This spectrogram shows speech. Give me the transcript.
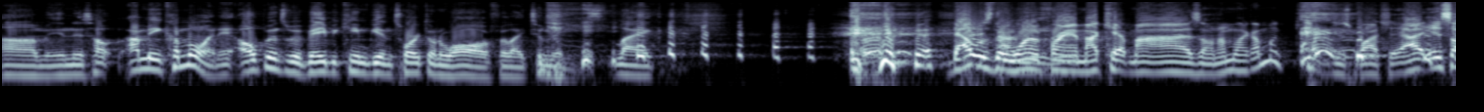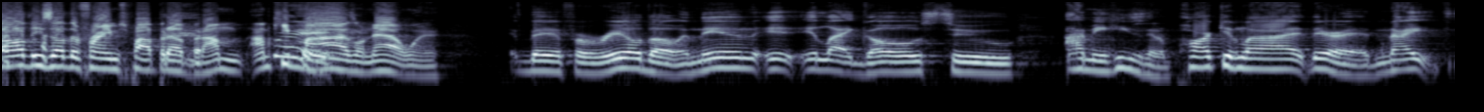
Um, in this whole, I mean, come on, it opens with Baby Keem getting twerked on the wall for like two minutes, like. That was the I one mean- frame I kept my eyes on. I'm like, I'm gonna keep just watch it. I, it's all these other frames popping up, but I'm I'm keeping my eyes on that one. Man, for real though. And then it, it like goes to I mean, he's in a parking lot, they're at night.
